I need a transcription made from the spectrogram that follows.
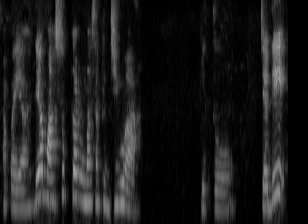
apa ya? Dia masuk ke rumah sakit jiwa gitu. Jadi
